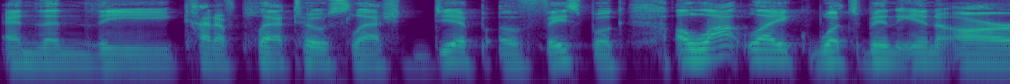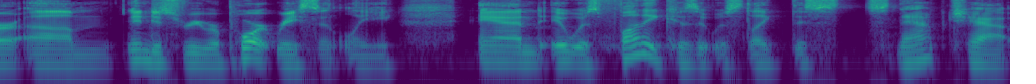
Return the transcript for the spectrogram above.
and then the kind of plateau slash dip of Facebook. A lot like what's been in our um, industry report recently, and it was funny because it was like this Snapchat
